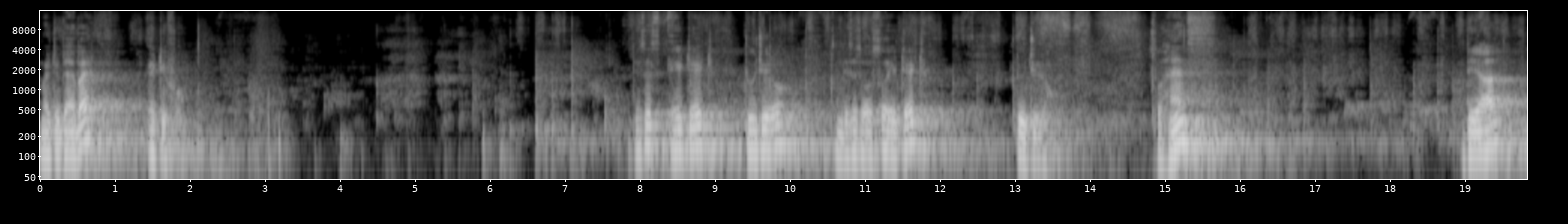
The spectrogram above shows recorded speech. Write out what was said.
multiplied by 84 this is 8820 and this is also 8820 so hence they are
